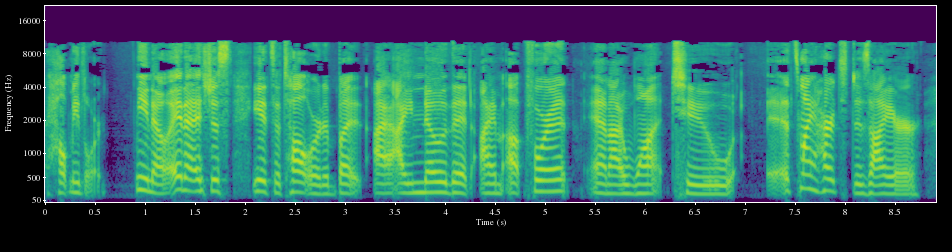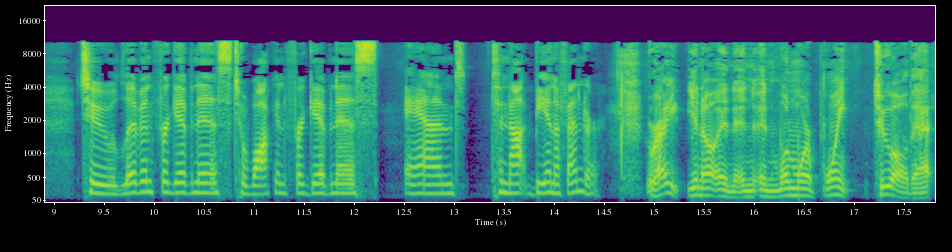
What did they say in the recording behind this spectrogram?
Help me, Lord. You know, and it's just, it's a tall order, but I, I know that I'm up for it and I want to, it's my heart's desire to live in forgiveness, to walk in forgiveness and to not be an offender. Right. You know, and, and, and one more point to all that.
